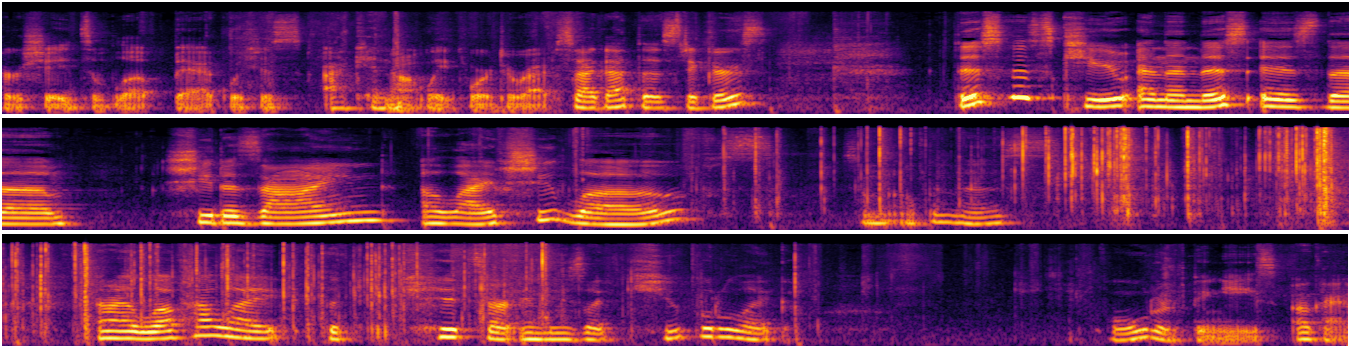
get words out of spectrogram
her Shades of Love bag, which is, I cannot wait for it to arrive. So I got those stickers. This is cute. And then this is the, she designed a life she loves. So I'm gonna open this. And I love how like the kits are in these like cute little like folder thingies. Okay,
